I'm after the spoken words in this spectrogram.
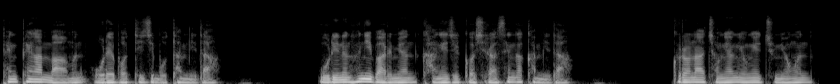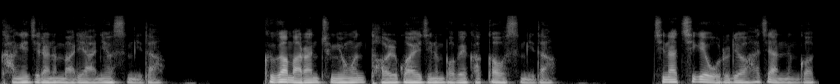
팽팽한 마음은 오래 버티지 못합니다. 우리는 흔히 바르면 강해질 것이라 생각합니다. 그러나 정약용의 중용은 강해지라는 말이 아니었습니다. 그가 말한 중용은 덜 과해지는 법에 가까웠습니다. 지나치게 오르려 하지 않는 것,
